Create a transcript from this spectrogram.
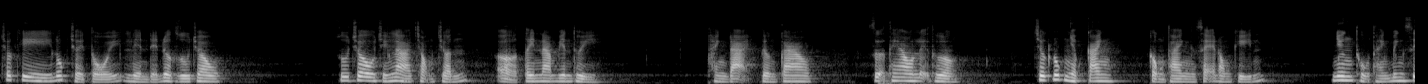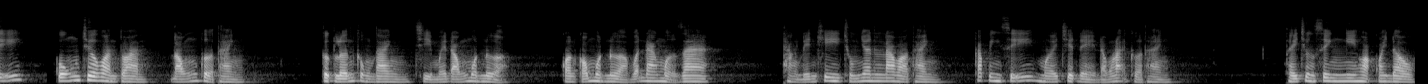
Trước khi lúc trời tối liền đến được Du Châu. Du Châu chính là trọng trấn Ở Tây Nam Biên Thủy. Thành đại, tường cao, Dựa theo lệ thường. Trước lúc nhập canh, Cổng thành sẽ đóng kín. Nhưng thủ thành binh sĩ Cũng chưa hoàn toàn đóng cửa thành. Cực lớn cổng thành chỉ mới đóng một nửa, Còn có một nửa vẫn đang mở ra. Thẳng đến khi chúng nhân lao vào thành, Các binh sĩ mới triệt để đóng lại cửa thành. Thấy trường sinh nghi hoặc quay đầu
